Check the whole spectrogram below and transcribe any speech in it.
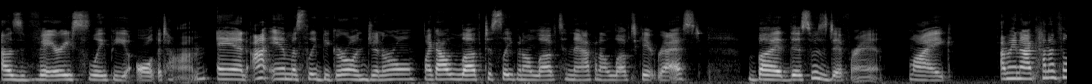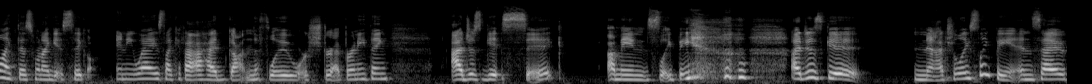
I was very sleepy all the time. And I am a sleepy girl in general. Like I love to sleep and I love to nap and I love to get rest. But this was different. Like I mean, I kind of feel like this when I get sick, anyways. Like if I had gotten the flu or strep or anything, I just get sick. I mean, sleepy. I just get naturally sleepy. And so,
